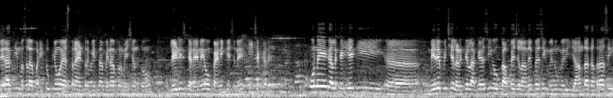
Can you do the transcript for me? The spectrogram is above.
ਤੇਰਾ ਕੀ ਮਸਲਾ ਭਾਈ? ਤੂੰ ਕਿਉਂ ਇਸ ਤਰ੍ਹਾਂ ਐਂਟਰ ਕੀਤਾ ਬਿਨਾਂ ਪਰਮਿਸ਼ਨ ਤੋਂ? ਲੇਡੀਜ਼ ਕਰੇ ਨੇ ਉਹ ਪੈਨਿਕ 'ਚ ਨੇ ਕੀ ਚੱਕਰ ਹੈ? ਉਹਨੇ ਇਹ ਗੱਲ ਕਹੀ ਹੈ ਕਿ ਮੇਰੇ ਪਿੱਛੇ ਲੜਕੇ ਲੱਗ ਗਏ ਸੀ ਉਹ ਕਾਪੇ ਚਲਾਉਂਦੇ ਪਏ ਸੀ ਮੈਨੂੰ ਮੇਰੀ ਜਾਨ ਦਾ ਖਤਰਾ ਸੀ।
